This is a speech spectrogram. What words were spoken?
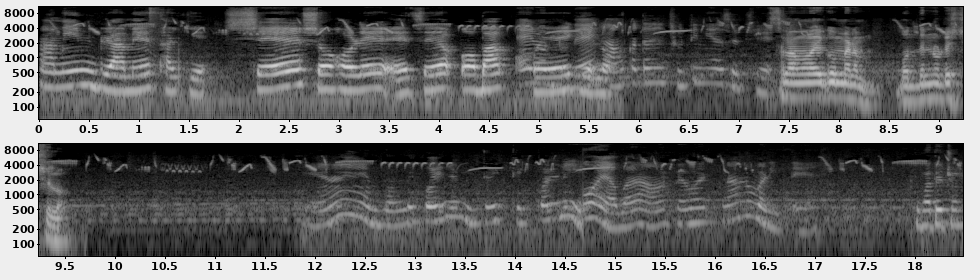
আমি গ্রামে থাকি সে শহরে এসে অবাক হয়ে গেল আসসালামু ম্যাডাম বন্ধের নোটিশ ছিল বন্ধু করে যাবি তুই ঠিক করলি ওই আবার আমার ফেভারিট নানু বাড়িতে। তোমাদের জন্য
